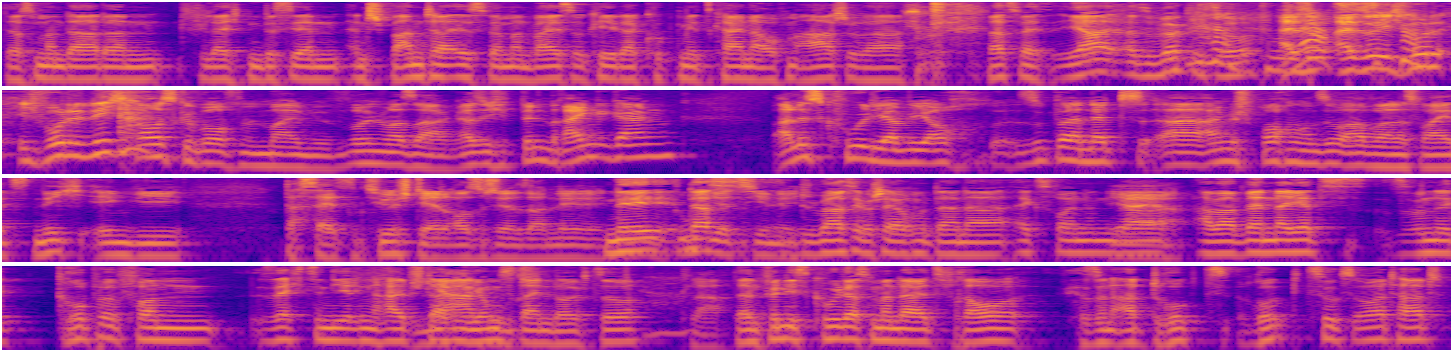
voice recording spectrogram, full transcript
dass man da dann vielleicht ein bisschen entspannter ist, wenn man weiß, okay, da guckt mir jetzt keiner auf den Arsch oder was weiß ich. Ja, also wirklich so. Also, also ich wurde, ich wurde nicht rausgeworfen in Malmö, wollte ich mal sagen. Also ich bin reingegangen, alles cool, die haben mich auch super nett äh, angesprochen und so, aber das war jetzt nicht irgendwie, dass da jetzt ein Türsteher draußen steht und sagt, nee, Nee, du das, jetzt hier nicht. du warst ja wahrscheinlich auch mit deiner Ex-Freundin Ja, da. ja. Aber wenn da jetzt so eine Gruppe von 16-jährigen halbstarken Ja, Jungs gut. reinläuft, so, Klar. dann finde ich es cool, dass man da als Frau so eine Art Druck, Rückzugsort hat.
